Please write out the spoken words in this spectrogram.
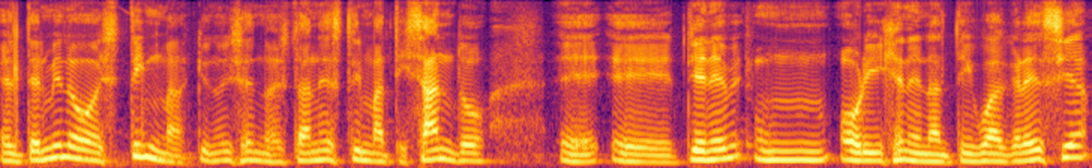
El término estigma, que uno dice nos están estigmatizando, eh, eh, tiene un origen en la antigua Grecia.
